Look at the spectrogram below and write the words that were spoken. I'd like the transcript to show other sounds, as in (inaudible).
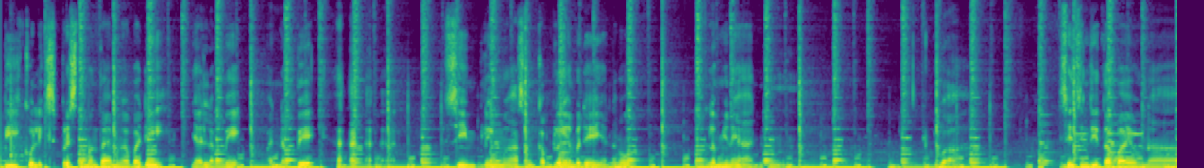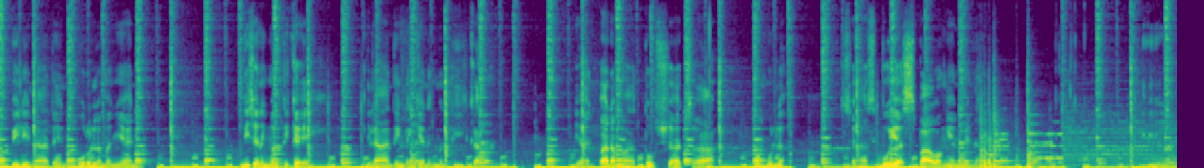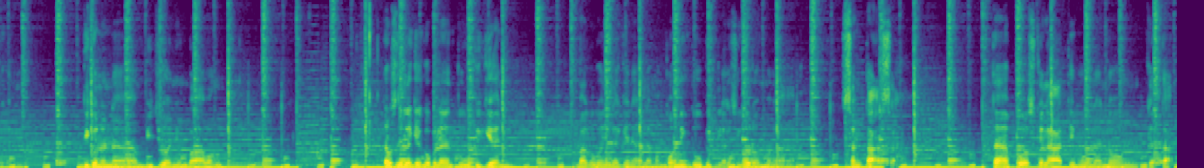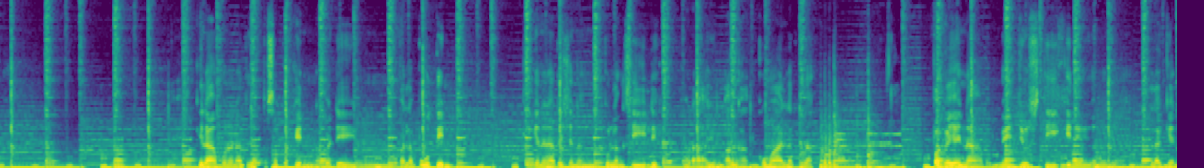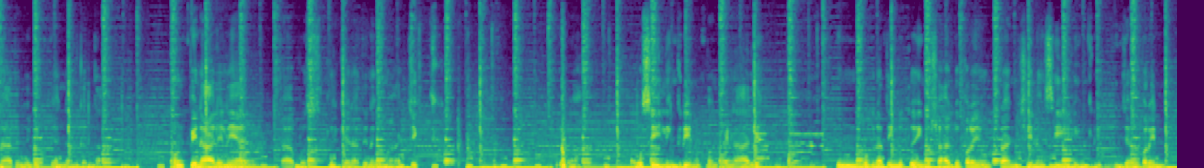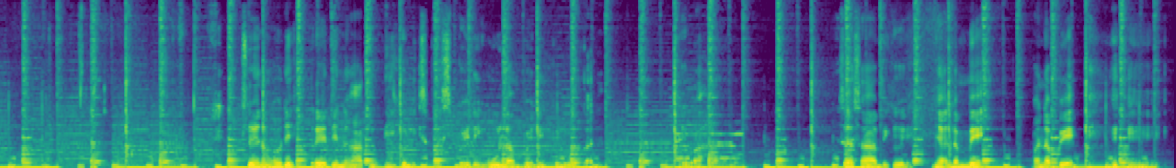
Bicol Express naman tayo mga bade. Yan lami, panabe. (laughs) Simpleng mga sangkap lang yan bade. Yan lang oh. Alam nyo na yan. Mm. Diba? Since hindi taba yung nabili natin, puro laman yan. Hindi siya nagmantika eh. Kailangan natin lagyan ng mantika. Yan, para ma-toast siya at saka mamula. Sa sibuyas, bawang yan may na. Hindi ko na na-videoan yung bawang. Tapos nilagyan ko pala ng tubig yan. Bago ko nilagyan na alam. Konting tubig lang. Siguro mga isang tasa. Tapos kalahati muna nung gata. Kailangan muna natin pasapukin mga bade yung palaputin. Lagyan na natin siya ng pulang sili para yung anghang kumalat na. Pag ayan na, medyo sticky na yung ano niya, lagyan natin ulit yan ng gata. Pang pinali na yan, tapos lagyan natin ng magic. Diba? Tapos ceiling green pang pinali. Yung huwag nating lutuin masyado para yung crunchy ng ceiling green. Diyan pa rin. So yun ang. Ready na ang ating Bicol Express. Pwedeng ulam, pwedeng pulutan. Sasabi ko eh. Yan, lami, panabe. (laughs)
